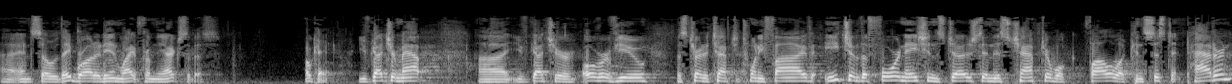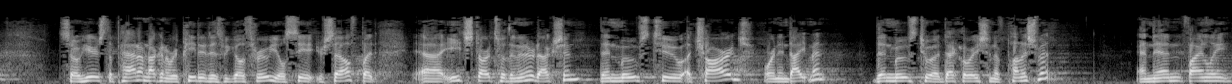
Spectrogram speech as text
Uh, and so they brought it in right from the Exodus. Okay, you've got your map. Uh, you've got your overview. Let's turn to chapter 25. Each of the four nations judged in this chapter will follow a consistent pattern. So here's the pattern. I'm not going to repeat it as we go through. You'll see it yourself. But uh, each starts with an introduction, then moves to a charge or an indictment, then moves to a declaration of punishment, and then finally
